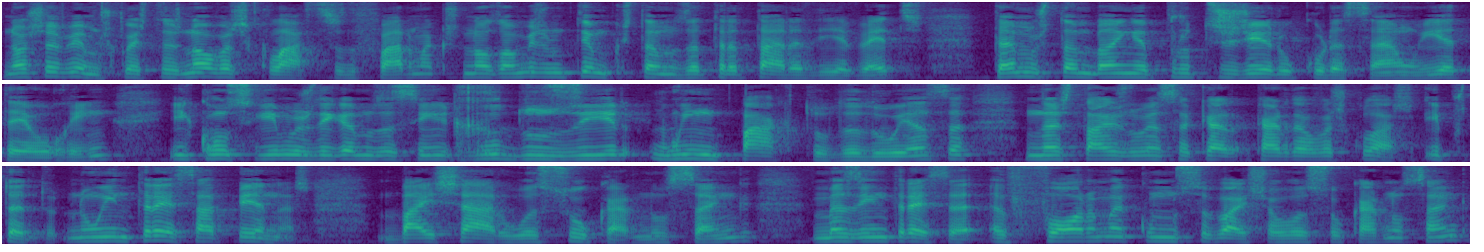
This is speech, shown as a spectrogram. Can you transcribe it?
nós sabemos que com estas novas classes de fármacos, nós ao mesmo tempo que estamos a tratar a diabetes, estamos também a proteger o coração e até o rim e conseguimos, digamos assim, reduzir o impacto da doença nas tais doenças cardiovasculares. E, portanto, não interessa apenas baixar o açúcar no sangue, mas interessa a forma como se baixa o açúcar no sangue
